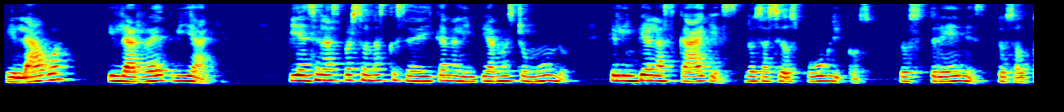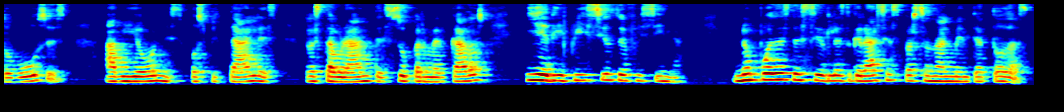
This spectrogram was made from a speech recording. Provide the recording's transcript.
el agua y la red viaria. Piensa en las personas que se dedican a limpiar nuestro mundo, que limpian las calles, los aseos públicos, los trenes, los autobuses, aviones, hospitales, restaurantes, supermercados y edificios de oficina. No puedes decirles gracias personalmente a todas,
